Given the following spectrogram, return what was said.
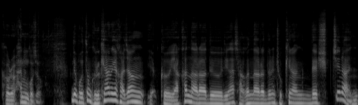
그걸 하는 거죠. 근데 보통 그렇게 하는 게 가장 야- 그 약한 나라들이나 작은 나라들은 좋긴 한데 쉽지는 않.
